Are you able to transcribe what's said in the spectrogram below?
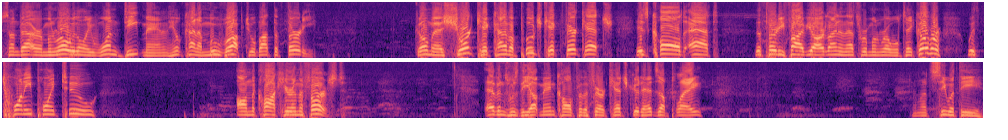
Sun Valley, or Monroe with only one deep man, and he'll kind of move up to about the 30. Gomez, short kick, kind of a pooch kick, fair catch is called at the 35 yard line, and that's where Monroe will take over with 20.2 on the clock here in the first. Evans was the up man, called for the fair catch. Good heads up play. And let's see what the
